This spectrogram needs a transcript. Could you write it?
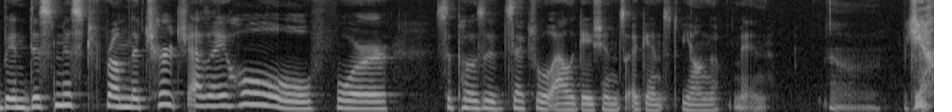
been dismissed from the church as a whole for supposed sexual allegations against young men. Yeah,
